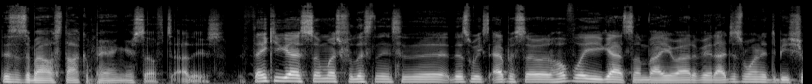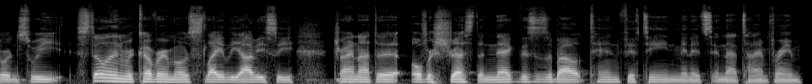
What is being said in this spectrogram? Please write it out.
This is about stop comparing yourself to others. Thank you guys so much for listening to the, this week's episode. Hopefully, you got some value out of it. I just wanted to be short and sweet. Still in recovery mode slightly, obviously. Try not to overstress the neck. This is about 10, 15 minutes in that time frame.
